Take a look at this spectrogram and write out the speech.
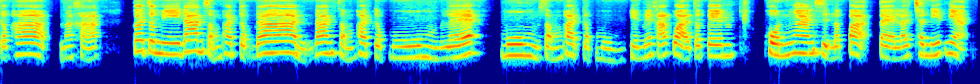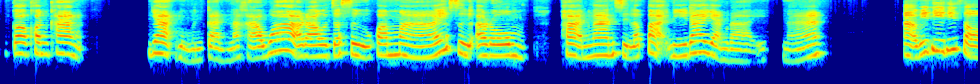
กภาพนะคะ ก็จะมีด้านสัมผัสกับด้าน ด้านสัมผัสกับมุม และมุมสัมผัสกับมุม เห็นไหมคะ กว่าจะเป็นผลงานศิลปะแต่ละชนิดเนี่ยก็ค่อนข้างยากอยู่เหมือนกันนะคะ ว่าเราจะสื่อความหมายสื่ออารมณ์ ผ่านงานศิลปะนี้ได้อย่างไรนะอ่าวิธีที่สอ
